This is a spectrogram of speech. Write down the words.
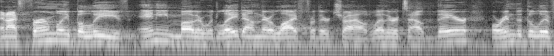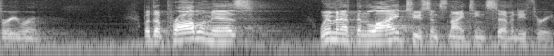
And I firmly believe any mother would lay down their life for their child, whether it's out there or in the delivery room. But the problem is, women have been lied to since 1973.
